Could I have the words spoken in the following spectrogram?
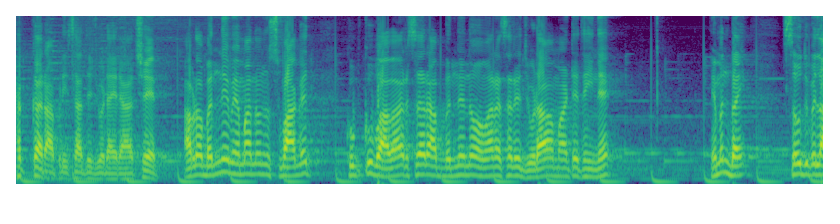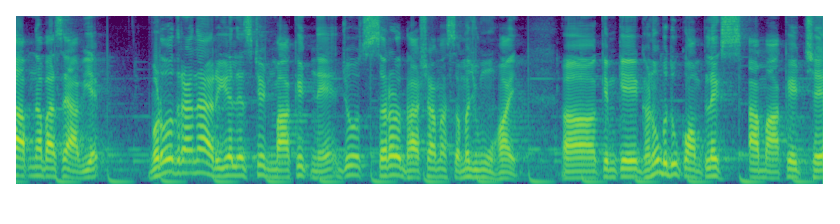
ઠક્કર આપણી સાથે જોડાઈ રહ્યા છે. આપણા બંને મહેમાનોનું સ્વાગત. ખૂબ ખૂબ આભાર, સર. આપ બંનેનો અમારા સાથે જોડાવા માટે થઈને. હેમંતભાઈ, સૌથી પહેલાં આપના પાસે આવીએ. વડોદરાના રિયલ એસ્ટેટ માર્કેટને જો સરળ ભાષામાં સમજવું હોય કેમ કે ઘણું બધું કોમ્પ્લેક્સ આ માર્કેટ છે.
